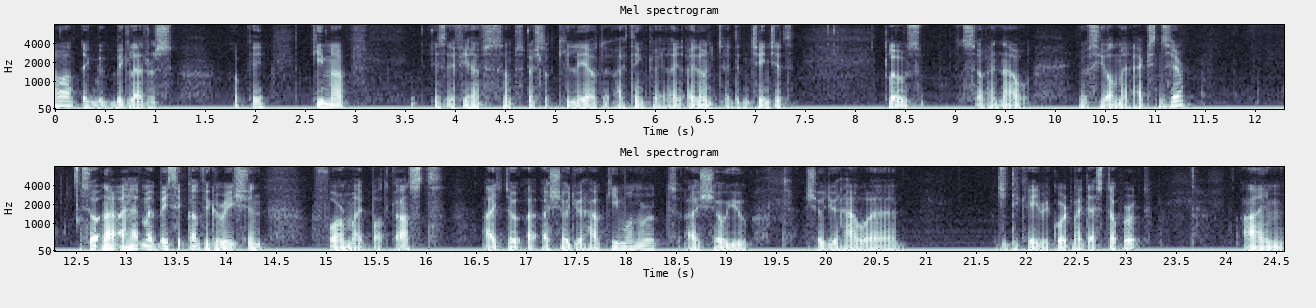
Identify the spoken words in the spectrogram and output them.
Oh, I'll take big, big letters. Okay. Key map is if you have some special key layout. I think I, I, I don't I didn't change it. Close. So and now you'll see all my actions here. So now I have my basic configuration for my podcast. I, I showed you how Keymon worked. I show you showed you how uh, GTK record my desktop worked. I'm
